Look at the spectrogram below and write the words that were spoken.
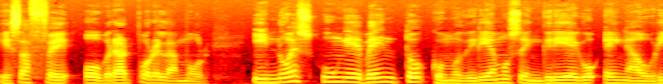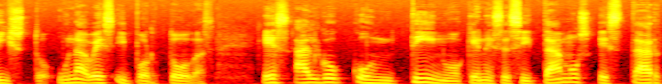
esa fe obrar por el amor. Y no es un evento, como diríamos en griego, en auristo, una vez y por todas. Es algo continuo que necesitamos estar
